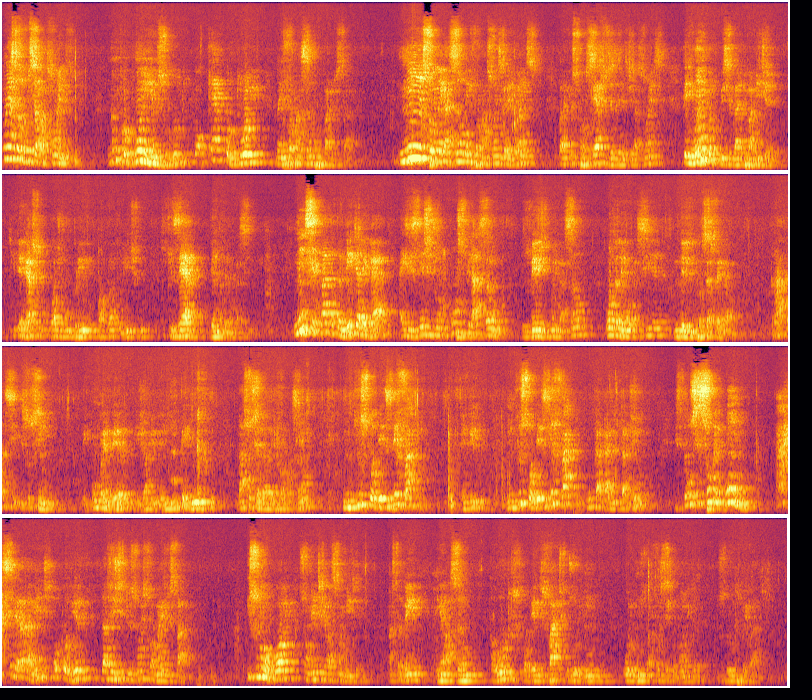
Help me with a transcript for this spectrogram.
Com essas observações, não propõe em absoluto qualquer controle da informação por parte do Estado, nem a sonegação de informações relevantes para que os processos e as investigações tenham ampla publicidade pela mídia, que de resto pode cumprir o papel político que quiser dentro da democracia. Nem se trata também de alegar a existência de uma conspiração dos meios de comunicação contra a democracia e o devido processo legal. Trata-se, isso sim, de compreender que já vivemos um período da sociedade da informação em que os poderes de fato, repito, em que os poderes de fato, no capitalismo tardio, estão se sobrepondo aceleradamente ao poder das instituições formais do Estado. Isso não ocorre somente em relação à mídia, mas também em relação a outros poderes fáticos oriundos, da força econômica dos grupos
